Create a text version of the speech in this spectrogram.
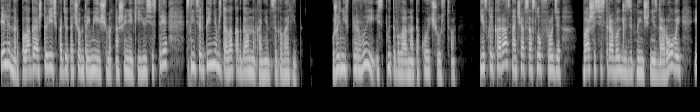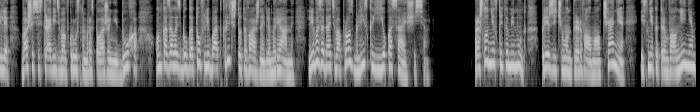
Эленор, полагая, что речь пойдет о чем-то имеющем отношение к ее сестре, с нетерпением ждала, когда он наконец заговорит. Уже не впервые испытывала она такое чувство. Несколько раз, начав со слов вроде «Ваша сестра выглядит нынче нездоровой» или «Ваша сестра, видимо, в грустном расположении духа», он, казалось, был готов либо открыть что-то важное для Марианны, либо задать вопрос, близко ее касающийся. Прошло несколько минут, прежде чем он прервал молчание и с некоторым волнением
